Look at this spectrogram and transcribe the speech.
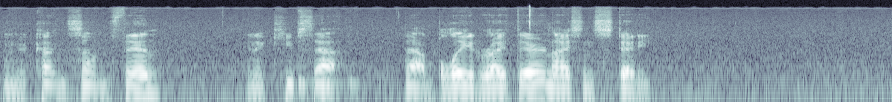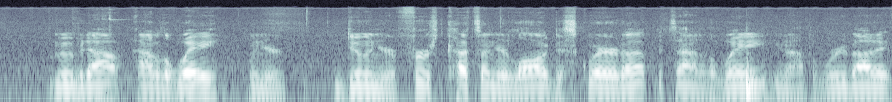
when you're cutting something thin and it keeps that, that blade right there nice and steady. Move it out, out of the way when you're doing your first cuts on your log to square it up. It's out of the way, you don't have to worry about it.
